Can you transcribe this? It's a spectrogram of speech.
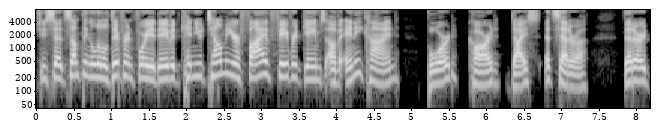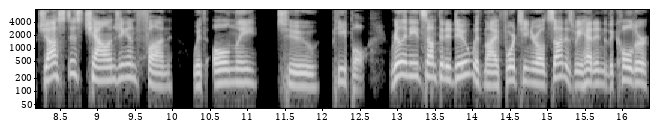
She said, Something a little different for you, David. Can you tell me your five favorite games of any kind board, card, dice, etc., that are just as challenging and fun with only two people. Really need something to do with my 14 year old son as we head into the colder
